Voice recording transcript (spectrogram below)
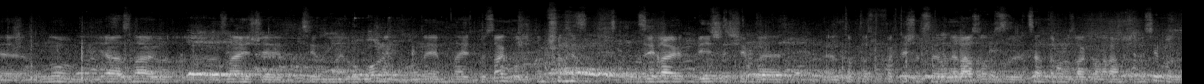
Е, Ну, я знаю, е, знаючи ціни на гру вони навіть в плюсах будуть, тому що вони зіграють більше, ніж тобто фактично це вони разом з центром розваг панорами Чернівці будуть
